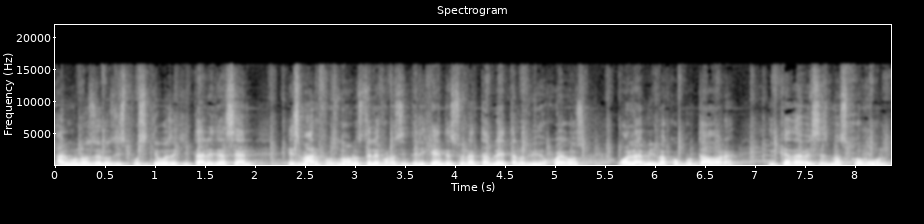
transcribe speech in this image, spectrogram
algunos de los dispositivos digitales, ya sean smartphones, ¿no? Los teléfonos inteligentes, una tableta, los videojuegos o la misma computadora. Y cada vez es más común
